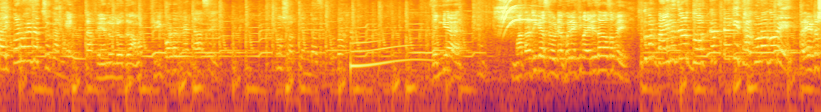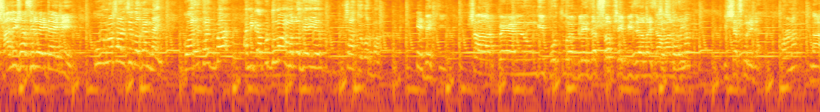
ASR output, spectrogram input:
হাইপার হয়ে যাচ্ছ কেন? একটা ফ্যান হইল তো আমার থ্রি কোয়ার্টার ফ্যানটা আছে। তোমার শর্ট প্যান্ট আছে বাবা জাঙ্গিয়া মাথা ঠিক আছে ওটা ফেরে কি বাইরে যাওয়া যাবে? তো তোমার বাইরে যাওয়ার দরকারটা কি? থাকো না ঘরে। আরে একটা সালিশ আসছিল এই টাইমে কোনো সাহায্য দরকার নাই। ঘরে থাকবা আমি কাপড় দেবো আমার লগে সাহায্য করবা। এটা কি শার্ট প্যান্ট লুঙ্গি ফতুয়া ব্লেজার সব সেই আমার? বিশ্বাস করি না? করো না। না?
